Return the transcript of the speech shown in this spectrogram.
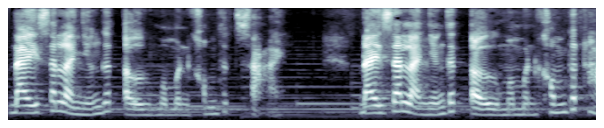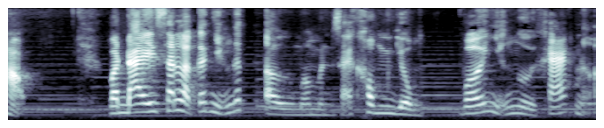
đây sẽ là những cái từ mà mình không thích xài. Đây sẽ là những cái từ mà mình không thích học. Và đây sẽ là cái những cái từ mà mình sẽ không dùng với những người khác nữa.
